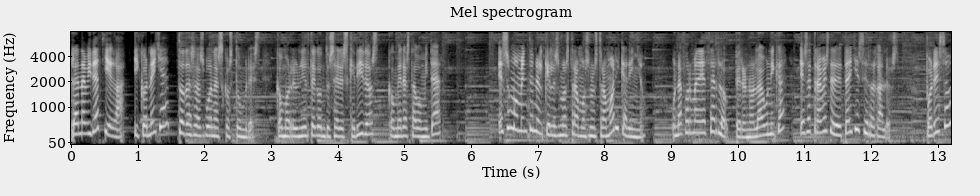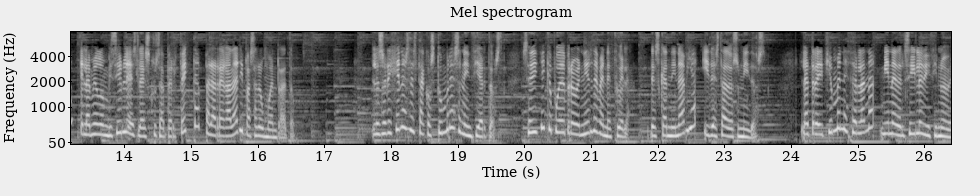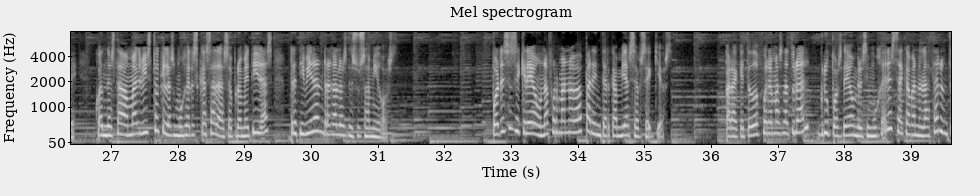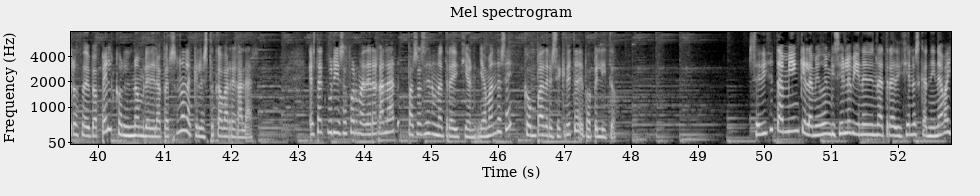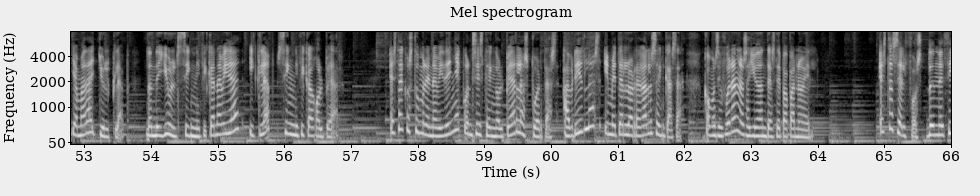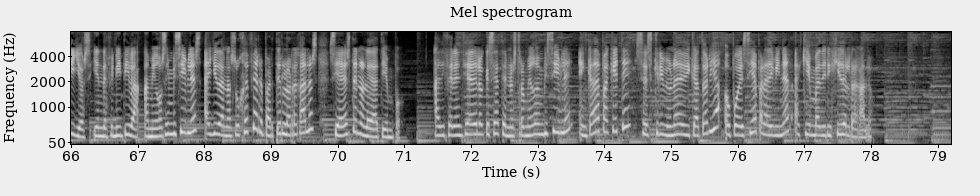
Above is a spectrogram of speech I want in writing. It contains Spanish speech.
La Navidad llega y con ella todas las buenas costumbres, como reunirte con tus seres queridos, comer hasta vomitar. Es un momento en el que les mostramos nuestro amor y cariño. Una forma de hacerlo, pero no la única, es a través de detalles y regalos. Por eso, el amigo invisible es la excusa perfecta para regalar y pasar un buen rato. Los orígenes de esta costumbre son inciertos. Se dice que puede provenir de Venezuela, de Escandinavia y de Estados Unidos. La tradición venezolana viene del siglo XIX, cuando estaba mal visto que las mujeres casadas o prometidas recibieran regalos de sus amigos. Por eso se creó una forma nueva para intercambiarse obsequios. Para que todo fuera más natural, grupos de hombres y mujeres sacaban al azar un trozo de papel con el nombre de la persona a la que les tocaba regalar. Esta curiosa forma de regalar pasó a ser una tradición, llamándose compadre secreto de papelito. Se dice también que el amigo invisible viene de una tradición escandinava llamada Julklapp, donde Yule significa Navidad y Clap significa golpear. Esta costumbre navideña consiste en golpear las puertas, abrirlas y meter los regalos en casa, como si fueran los ayudantes de Papá Noel. Estos elfos, duendecillos y en definitiva amigos invisibles ayudan a su jefe a repartir los regalos si a este no le da tiempo. A diferencia de lo que se hace en nuestro amigo invisible, en cada paquete se escribe una dedicatoria o poesía para adivinar a quién va dirigido el regalo.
